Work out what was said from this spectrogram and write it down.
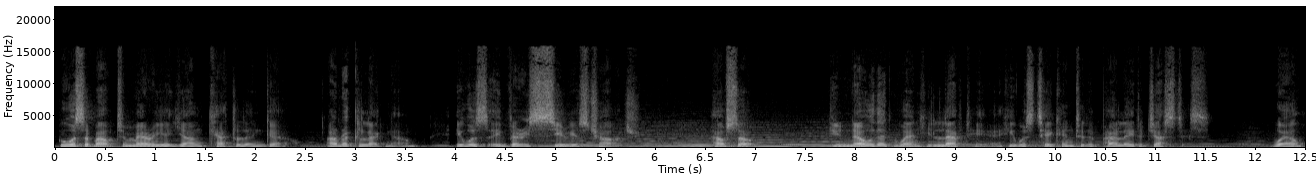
who was about to marry a young Catalan girl. I recollect now. It was a very serious charge. How so? You know that when he left here, he was taken to the Palais de Justice. Well,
